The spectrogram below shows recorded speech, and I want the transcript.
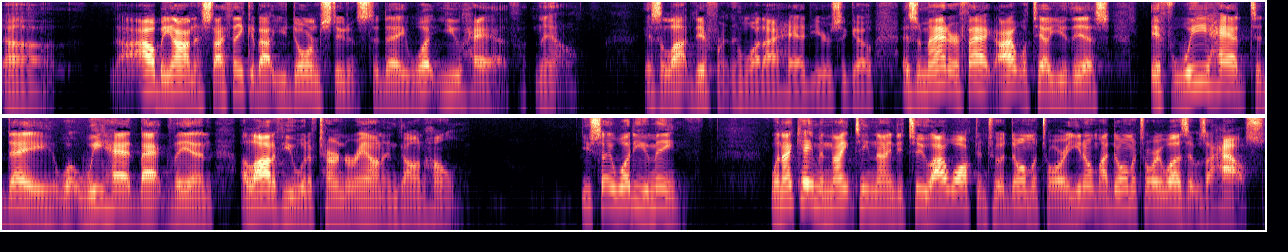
Uh, I'll be honest, I think about you dorm students today, what you have now is a lot different than what I had years ago. As a matter of fact, I will tell you this if we had today what we had back then, a lot of you would have turned around and gone home. You say, What do you mean? When I came in 1992, I walked into a dormitory. You know what my dormitory was? It was a house.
